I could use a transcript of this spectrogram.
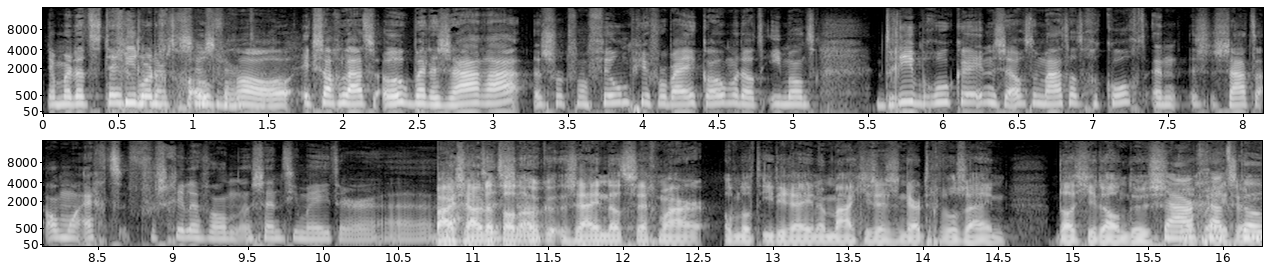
Ja, maar dat is tegenwoordig 34, toch overal. Ik zag laatst ook bij de Zara een soort van filmpje voorbij komen dat iemand drie broeken in dezelfde maat had gekocht en ze zaten allemaal echt verschillen van een centimeter. eh, Maar zou dat dan ook zijn dat zeg maar, omdat iedereen een maatje 36 wil zijn, dat je dan dus Daar opeens een kopen.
